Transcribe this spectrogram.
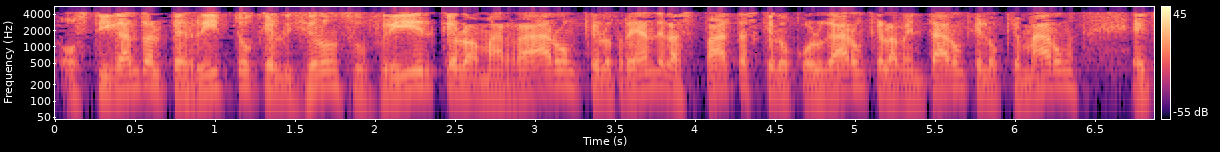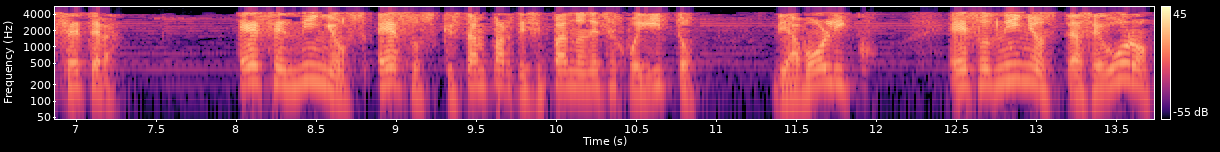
hostigando al perrito, que lo hicieron sufrir, que lo amarraron, que lo traían de las patas, que lo colgaron, que lo aventaron, que lo quemaron, etcétera. Esos niños, esos que están participando en ese jueguito diabólico, esos niños, te aseguro,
